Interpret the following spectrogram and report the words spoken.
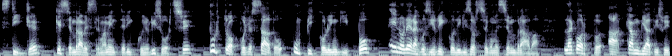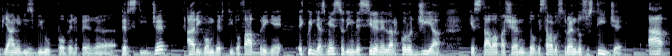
Stige, che sembrava estremamente ricco in risorse, purtroppo c'è stato un piccolo inghippo e non era così ricco di risorse come sembrava. La Corp ha cambiato i suoi piani di sviluppo per, per, per Stige, ha riconvertito fabbriche e quindi ha smesso di investire nell'arcologia che stava, facendo, che stava costruendo su Stige, ha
